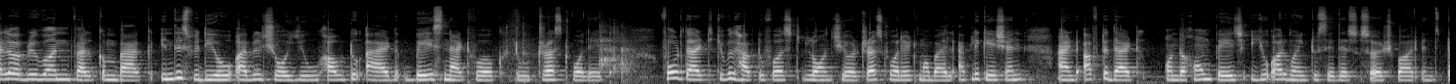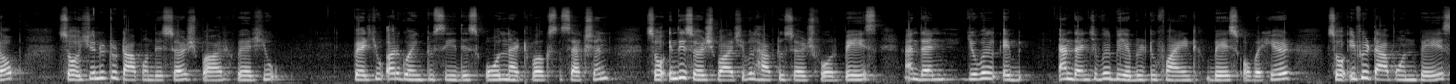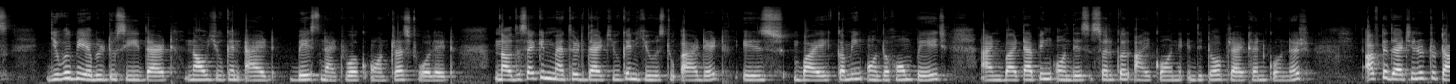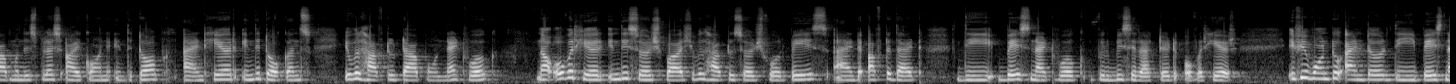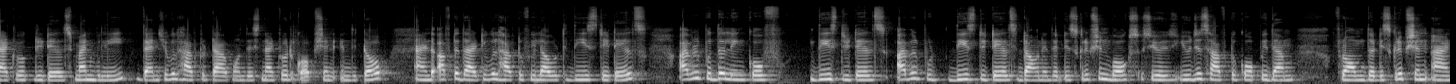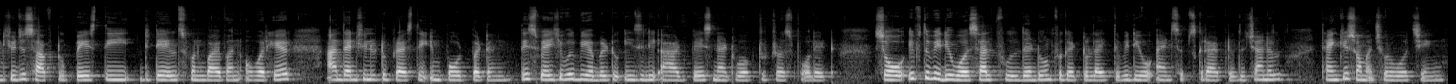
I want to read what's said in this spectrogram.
Hello everyone, welcome back. In this video, I will show you how to add base network to Trust Wallet. For that, you will have to first launch your Trust Wallet mobile application and after that on the home page, you are going to see this search bar in the top. So you need to tap on this search bar where you where you are going to see this all networks section. So in the search bar, you will have to search for base and then you will and then you will be able to find base over here. So if you tap on base, you will be able to see that now you can add base network on trust wallet. Now the second method that you can use to add it is by coming on the home page and by tapping on this circle icon in the top right hand corner. After that you need to tap on this plus icon in the top and here in the tokens you will have to tap on network. Now over here in the search bar you will have to search for base and after that the base network will be selected over here if you want to enter the base network details manually, then you will have to tap on this network option in the top and after that you will have to fill out these details. I will put the link of these details i will put these details down in the description box. So you just have to copy them from the description and you just have to paste the details one by one over here and then you need to press the import button. This way you will be able to easily add base network to trust wallet. So if the video was helpful then don't forget to like the video and subscribe to the channel. Thank you so much for watching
